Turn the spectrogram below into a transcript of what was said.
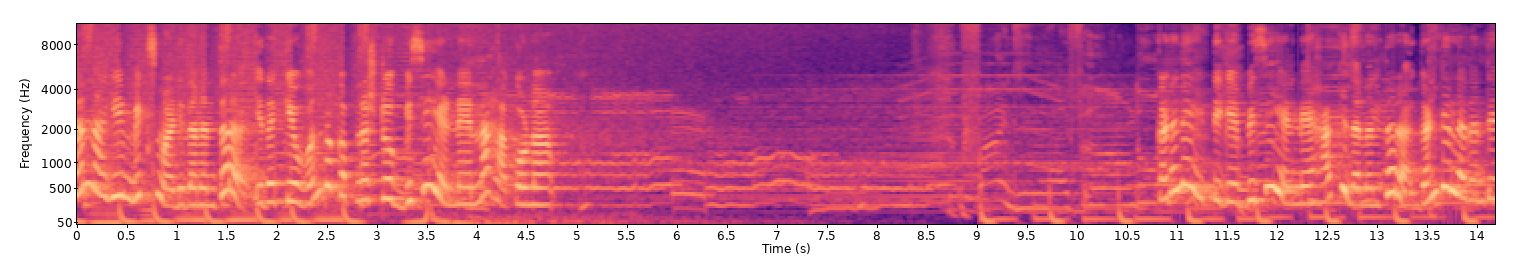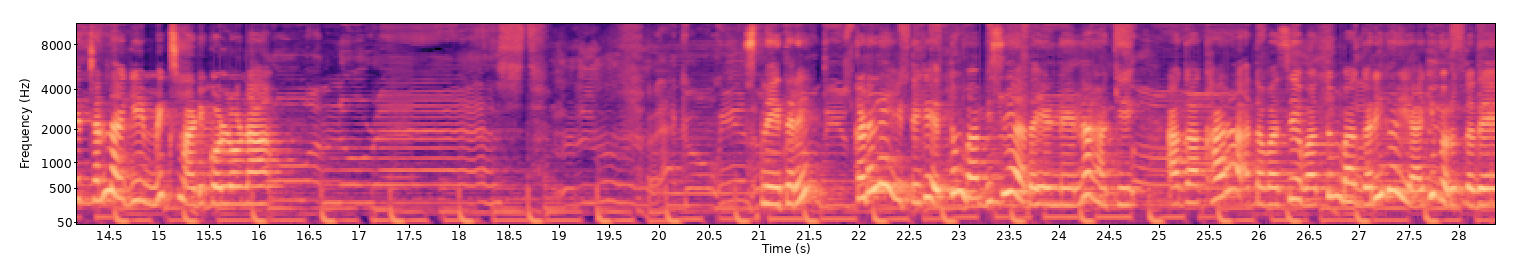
ಚೆನ್ನಾಗಿ ಮಿಕ್ಸ್ ಮಾಡಿದ ನಂತರ ಇದಕ್ಕೆ ಒಂದು ಕಪ್ನಷ್ಟು ಬಿಸಿ ಎಣ್ಣೆಯನ್ನ ಹಾಕೋಣ. ಕಡಲೆ ಹಿಟ್ಟಿಗೆ ಬಿಸಿ ಎಣ್ಣೆ ಹಾಕಿದ ನಂತರ ಗಂಟಿಲ್ಲದಂತೆ ಚೆನ್ನಾಗಿ ಮಿಕ್ಸ್ ಮಾಡಿಕೊಳ್ಳೋಣ. ಸ್ನೇಹಿತರೆ, ಕಡಲೆ ಹಿಟ್ಟಿಗೆ ತುಂಬ ಬಿಸಿಯಾದ ಎಣ್ಣೆಯನ್ನು ಹಾಕಿ, ಆಗ ಖಾರ ಅಥವಾ ಸೇವ ತುಂಬ ಗರಿಗರಿಯಾಗಿ ಬರುತ್ತದೆ.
